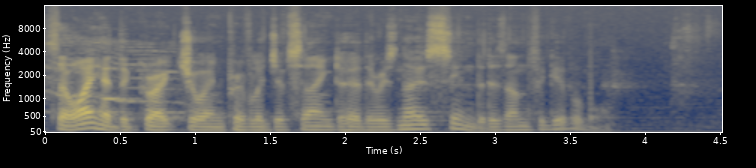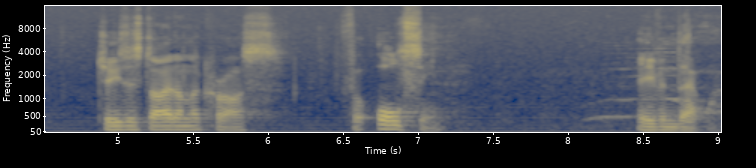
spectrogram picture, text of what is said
So I had the great joy and privilege of saying to her, There is no sin that is unforgivable. Jesus died on the cross for all sin, even that one.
